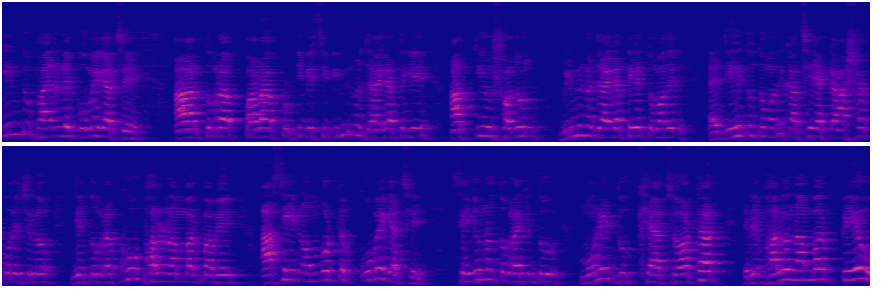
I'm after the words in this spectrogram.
কিন্তু ফাইনালে কমে গেছে। আর তোমরা পাড়া প্রতিবেশী বিভিন্ন জায়গা থেকে আত্মীয় স্বজন বিভিন্ন জায়গা থেকে তোমাদের যেহেতু তোমাদের কাছে একটা আশা করেছিল যে তোমরা খুব ভালো নাম্বার পাবে, আর সেই নম্বরটা কমে গেছে সেই জন্য তোমরা কিন্তু মনের দুঃখে আছো। অর্থাৎ ভালো নাম্বার পেয়েও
